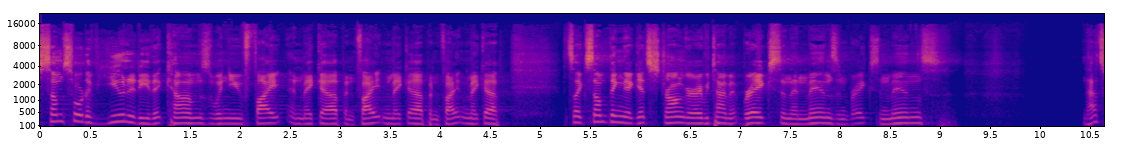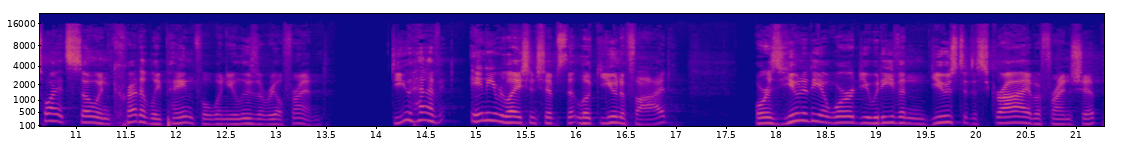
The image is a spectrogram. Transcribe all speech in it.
some sort of unity that comes when you fight and make up and fight and make up and fight and make up. It's like something that gets stronger every time it breaks and then mends and breaks and mends. And that's why it's so incredibly painful when you lose a real friend. Do you have any relationships that look unified? Or is unity a word you would even use to describe a friendship?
